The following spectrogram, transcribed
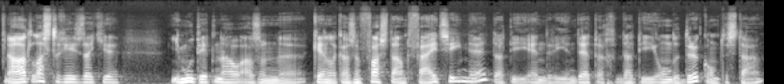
Nou, het lastige is dat je, je moet dit nou als een, uh, kennelijk als een vaststaand feit zien, hè, dat die N33 dat die onder druk komt te staan.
